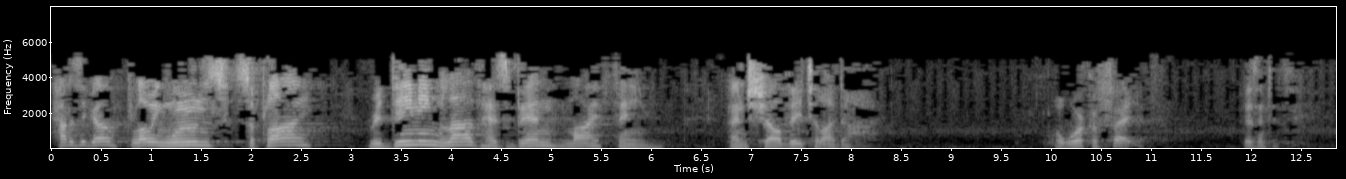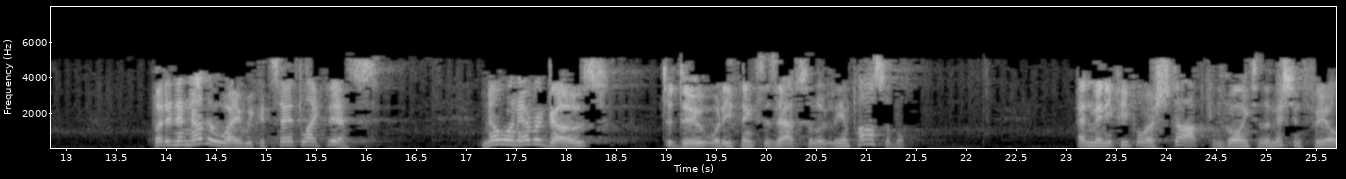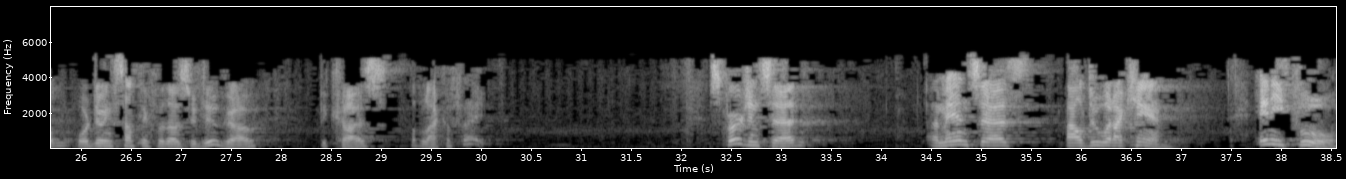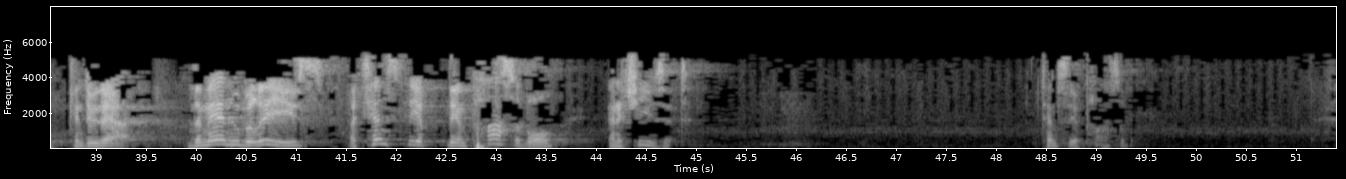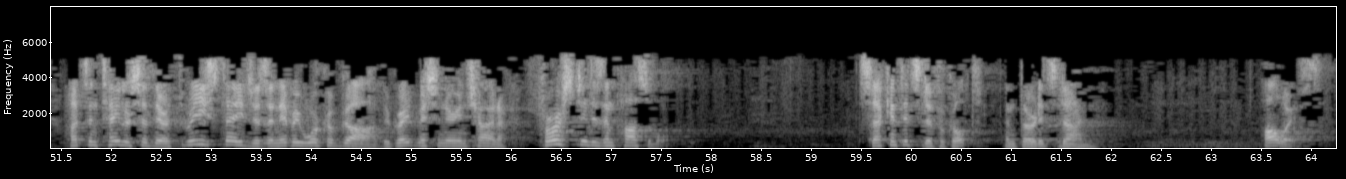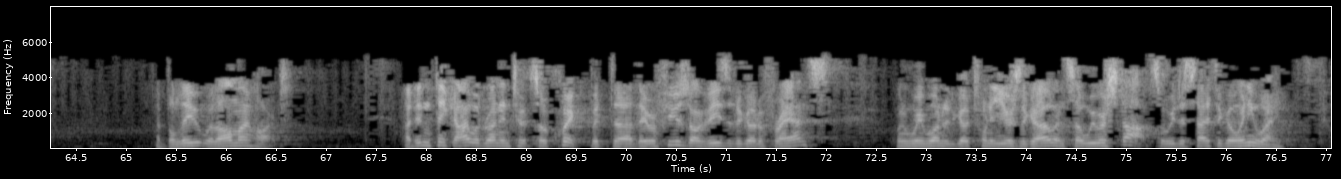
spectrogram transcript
how does it go? Flowing wounds supply. Redeeming love has been my theme and shall be till I die. A work of faith, isn't it? But in another way, we could say it like this No one ever goes to do what he thinks is absolutely impossible. And many people are stopped from going to the mission field or doing something for those who do go because of lack of faith. Spurgeon said, A man says, I'll do what I can. Any fool can do that. The man who believes attempts the, the impossible and achieves it. Attempts the impossible. Hudson Taylor said there are three stages in every work of God, the great missionary in China. First, it is impossible. Second, it's difficult. And third, it's done. Always. I believe it with all my heart. I didn't think I would run into it so quick, but uh, they refused our visa to go to France when we wanted to go 20 years ago, and so we were stopped. So we decided to go anyway.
